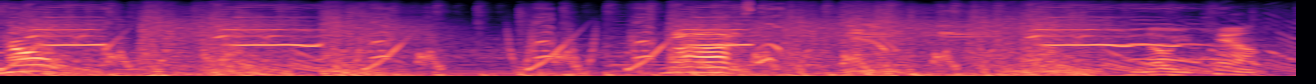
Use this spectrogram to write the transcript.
No! No! No, you can't.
